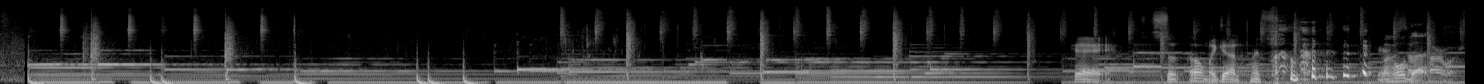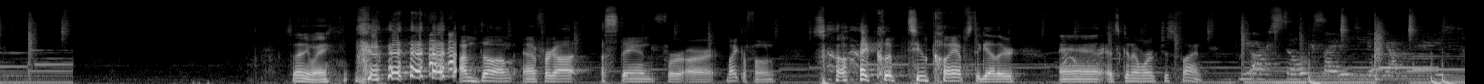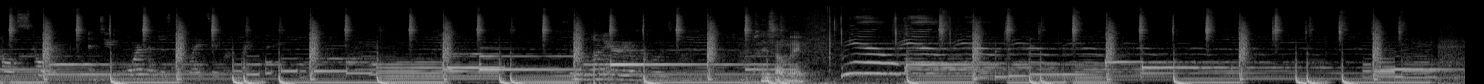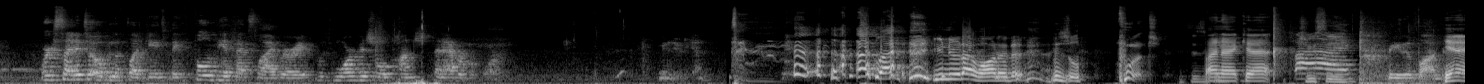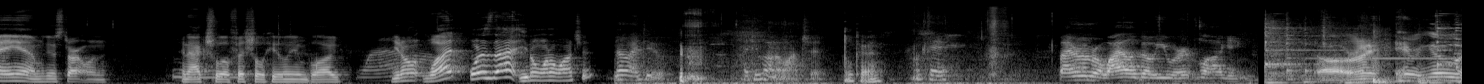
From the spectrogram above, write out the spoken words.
Okay, so, oh my god, my phone. Here, hold that. So anyway, I'm dumb and I forgot a stand for our microphone. So I clipped two clamps together and it's gonna work just fine. We are so excited to get the opportunity to tell a story and do more than just a lightsaber fight video. There's one area we've always. Say something. We're excited to open the floodgates with a full VFX library with more visual punch than ever before. I'm gonna do it again. you knew what I wanted. Visual punch. Bye, Night Cat. Bye. For you to vlog. Yeah, yeah, yeah, I'm gonna start one. An actual mm. official helium vlog. Wow. You don't what? What is that? You don't want to watch it? No, I do. I do want to watch it. Okay. Okay. But I remember a while ago you were vlogging. All right, here we go.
